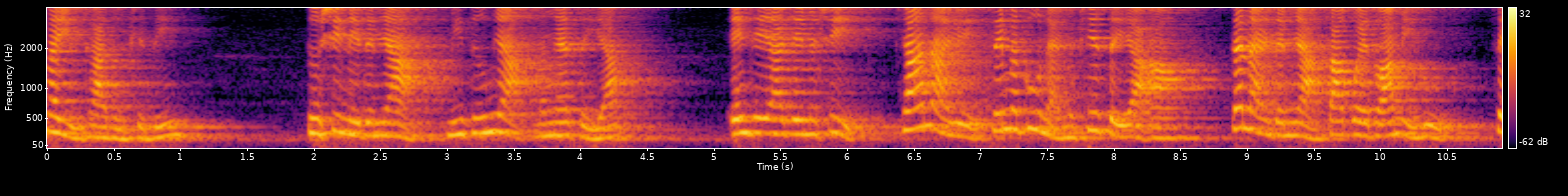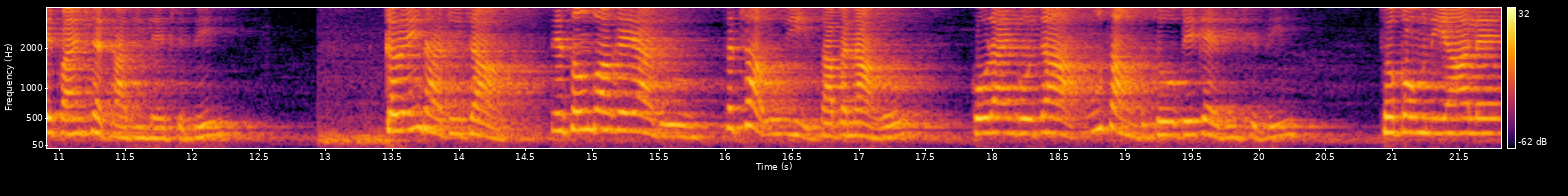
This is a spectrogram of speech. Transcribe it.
မှတ်ယူထားသူဖြစ်သည်သူရှိနေသမျှမိသူမျှမငတ်စေရအင်ဂျီယာချင်းမရှိဖျားနာ၍စိတ်မကုနိုင်မဖြစ်စေရအောင်တတ်နိုင်သမျှကာကွယ်သွားမည်ဟုစိတ်ပိုင်းဖြတ်ထားပြီးလည်းဖြစ်သည်။ ကရိန်းဓာတုကြောင့်တည်ဆုံးသွားခဲ့ရသူ16ဦး၏ဇာပနာကိုကိုယ်တိုင်ကိုကြဥဆောင်တကြိုပေးခဲ့ပြီးဖြစ်သည်ထိုကုမ္ပဏီအားလည်း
